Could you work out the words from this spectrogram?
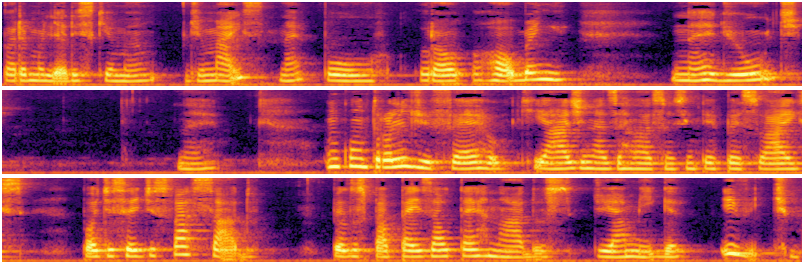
para mulheres que amam demais, né? Por Robin, né? Jude, né? Um controle de ferro que age nas relações interpessoais pode ser disfarçado pelos papéis alternados de amiga e vítima.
